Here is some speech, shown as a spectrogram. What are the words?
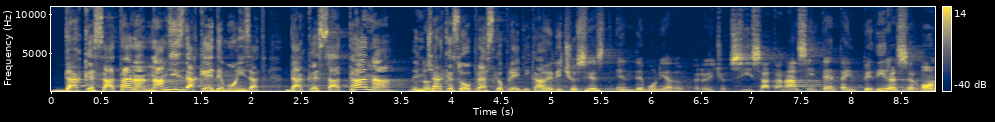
Dacă satana, n-am zis dacă e demonizat, dacă satana încearcă să oprească predica, No he dicho si es endemoniado, pero he dicho, si Satanás intenta impedir el sermón,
